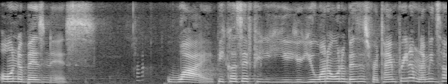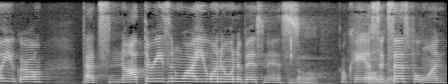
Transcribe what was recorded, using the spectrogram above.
own a business? Why? Because if you you, you want to own a business for time freedom, let me tell you, girl, that's not the reason why you want to own a business. No, Okay, a Fuck that. successful one.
